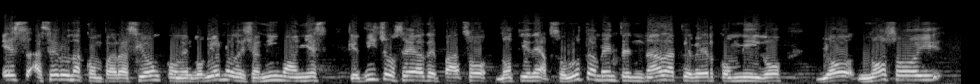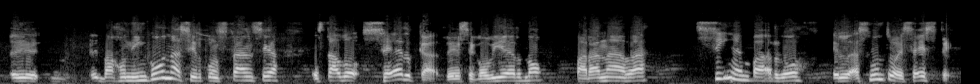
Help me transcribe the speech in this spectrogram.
es hacer una comparación con el gobierno de Janine Áñez, que dicho sea de paso, no tiene absolutamente nada que ver conmigo. Yo no soy eh, bajo ninguna circunstancia estado cerca de ese gobierno, para nada. Sin embargo, el asunto es este.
